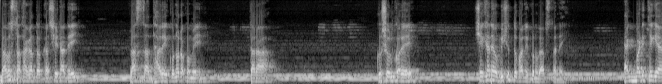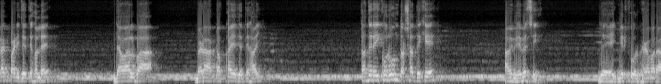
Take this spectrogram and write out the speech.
ব্যবস্থা থাকার দরকার সেটা নেই। রাস্তার ধারে কোনো রকমে তারা গোসল করে, সেখানেও বিশুদ্ধ পানির কোনো ব্যবস্থা নেই। এক বাড়ি থেকে আর বাড়ি যেতে হলে দেওয়াল বা বেড়া টপকায়ে যেতে হয়। তাদের এই করুণ দশা দেখে আমি ভেবেছি যে এই মিরপুর, ভেড়ামারা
